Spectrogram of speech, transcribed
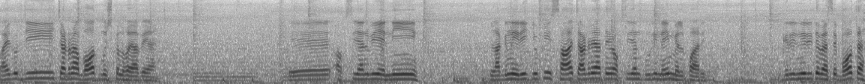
ਵਾਹਿਗੁਰੂ ਜੀ ਚੜਨਾ ਬਹੁਤ ਮੁਸ਼ਕਲ ਹੋਇਆ ਪਿਆ। ਹੈ ਤੇ ਆਕਸੀਜਨ ਵੀ ਇੰਨੀ ਲੱਗ ਨਹੀਂ ਰਹੀ ਕਿਉਂਕਿ ਸਾਹ ਚੜ ਰਿਹਾ ਤੇ ਆਕਸੀਜਨ ਪੂਰੀ ਨਹੀਂ ਮਿਲ ਪਾ ਰਹੀ। ਗ੍ਰੀਨਰੀ ਤੇ ਵੈਸੇ ਬਹੁਤ ਹੈ।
